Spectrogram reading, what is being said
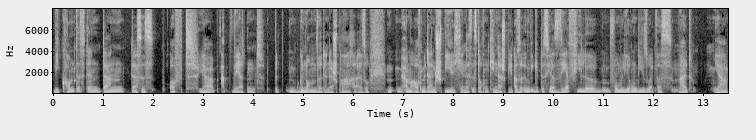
wie kommt es denn dann, dass es oft ja abwertend genommen wird in der Sprache. Also hör mal auf mit deinen Spielchen, das ist doch ein Kinderspiel. Also irgendwie gibt es ja sehr viele Formulierungen, die so etwas halt ja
